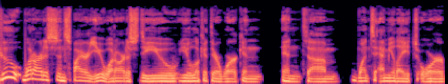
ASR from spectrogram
who what artists inspire you? What artists do you you look at their work and and um want to emulate or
